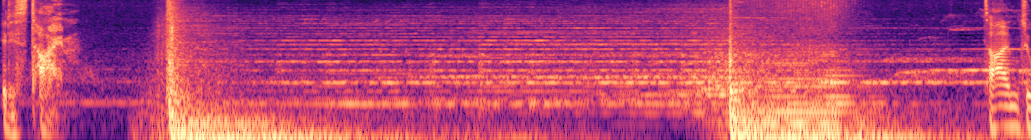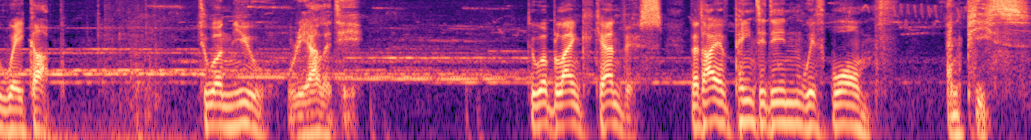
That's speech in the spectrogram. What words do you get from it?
it is time. Time to wake up to a new reality. To a blank canvas that I have painted in with warmth and peace.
